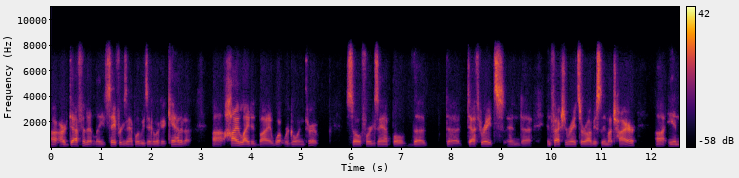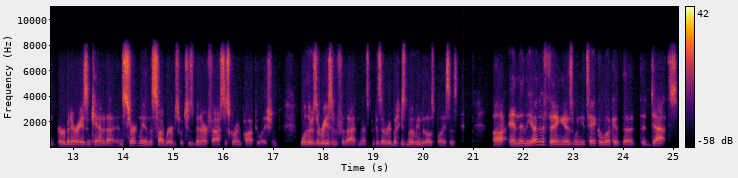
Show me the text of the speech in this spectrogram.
are, are, definitely, say for example, if we take a look at Canada, uh, highlighted by what we're going through. So, for example, the the death rates and uh, infection rates are obviously much higher uh, in urban areas in Canada, and certainly in the suburbs, which has been our fastest growing population. Well, there's a reason for that, and that's because everybody's moving to those places. Uh, and then the other thing is when you take a look at the the deaths,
